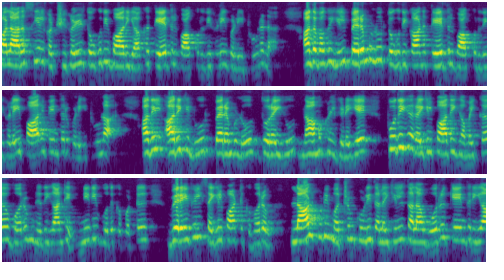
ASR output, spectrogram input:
பல அரசியல் கட்சிகள் தொகுதி வாரியாக தேர்தல் வாக்குறுதிகளை வெளியிட்டுள்ளன. அந்த வகையில் பெரம்பலூர் தொகுதிக்கான தேர்தல் வாக்குறுதிகளை பாரிவேந்தர் வெளியிட்டுள்ளார். அதில் அருகிலூர் பெரம்பலூர் துறையூர் நாமக்கல் இடையே புதிய ரயில் பாதை அமைக்க வரும் நிதியாண்டில் நிதி ஒதுக்கப்பட்டு விரைவில் செயல்பாட்டுக்கு வரும். லால்குடி மற்றும் குளித்தலையில் தலா ஒரு கேந்திரியா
